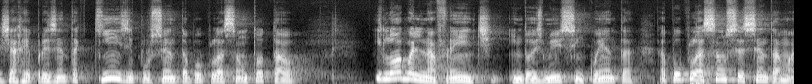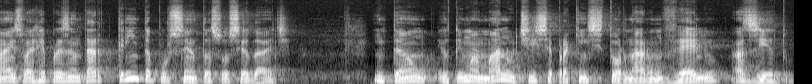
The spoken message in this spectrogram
já representa 15% da população total. E logo ali na frente, em 2050, a população 60 mais vai representar 30% da sociedade. Então, eu tenho uma má notícia para quem se tornar um velho azedo.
